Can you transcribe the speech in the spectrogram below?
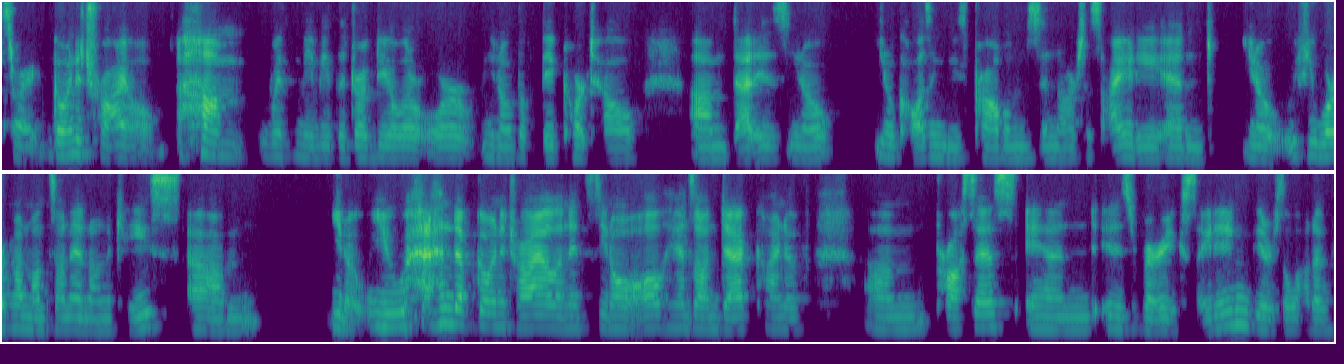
sorry going to trial um, with maybe the drug dealer or you know the big cartel um, that is you know you know causing these problems in our society. And you know if you work on months on end on a case um, you know you end up going to trial and it's you know all hands on deck kind of um, process and is very exciting. There's a lot of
